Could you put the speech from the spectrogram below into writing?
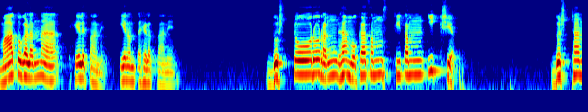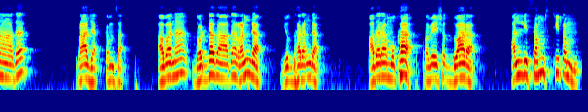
ಮಾತುಗಳನ್ನು ಹೇಳುತ್ತಾನೆ ಏನಂತ ಹೇಳುತ್ತಾನೆ? ದುಷ್ಟೋರು ರಂಗ ಮುಖ ಸಂಸ್ಥಿತಂ ಈಕ್ಷ್ಯ. ದುಷ್ಟನಾದ ರಾಜ, ಕಂಸ. ಅವನ ದೊಡ್ಡದಾದ ರಂಗ, ಯುದ್ಧರಂಗ. ಅದರ ಮುಖ, ಪ್ರವೇಶದ್ವಾರ. ಅಲ್ಲಿ ಸಂಸ್ಥಿತಂ.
